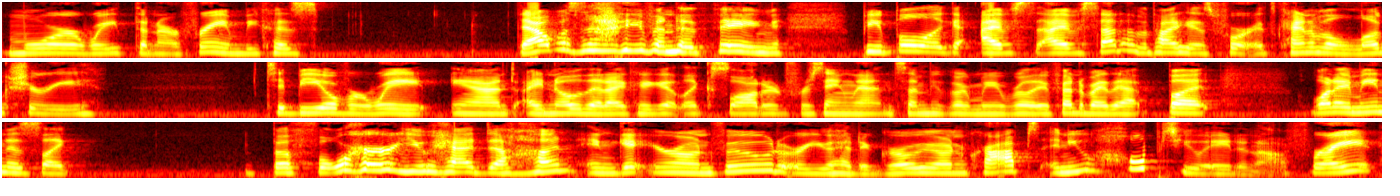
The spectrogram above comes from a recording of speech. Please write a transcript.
more weight than our frame because that was not even a thing. People like I've I've said on the podcast before, it's kind of a luxury to be overweight, and I know that I could get like slaughtered for saying that, and some people are gonna be really offended by that. But what I mean is like before you had to hunt and get your own food or you had to grow your own crops and you hoped you ate enough, right?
